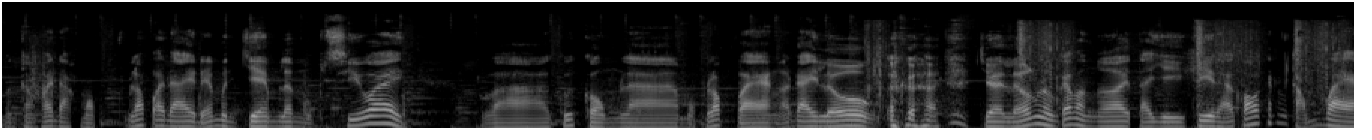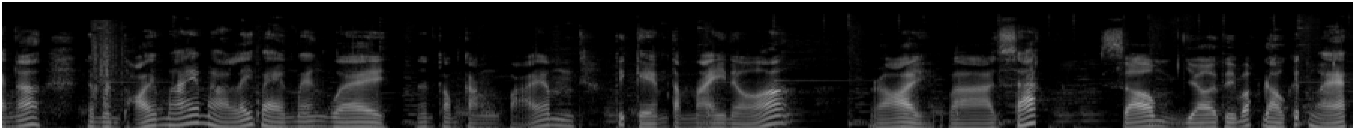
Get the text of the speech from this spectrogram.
mình cần phải đặt một lốc ở đây để mình chêm lên một xíu ấy và cuối cùng là một lốc vàng ở đây luôn. Chơi lớn luôn các bạn ơi Tại vì khi đã có cánh cổng vàng á Thì mình thoải mái mà lấy vàng mang về Nên không cần phải tiết kiệm tầm này nữa. Rồi và sắt. Xong giờ thì bắt đầu kích hoạt.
